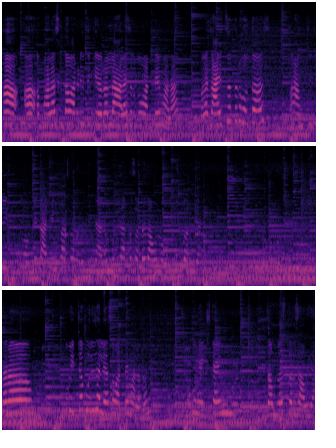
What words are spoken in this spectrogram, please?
हा मला सुद्धा वाटते ते केरळला आल्यासारखं वाटते मला. मला जायचं तर होतंच पण आमची जी मी टायपिंग क्लासला ती मॅडम आता सध्या जाऊ नको खूप गर्मी आहे. तर खूप इच्छा पुरी झाली असं वाटतंय मला पण. बघू नेक्स्ट टाइम जमलं तर जाऊया.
